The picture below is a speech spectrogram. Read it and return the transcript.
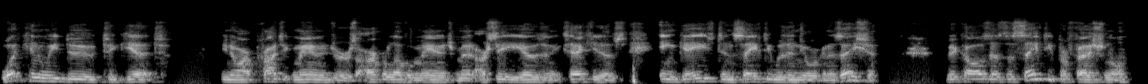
what can we do to get, you know, our project managers, our upper level management, our CEOs and executives engaged in safety within the organization? Because as a safety professional,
